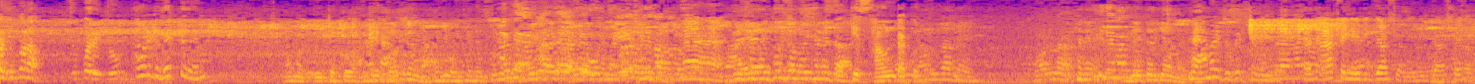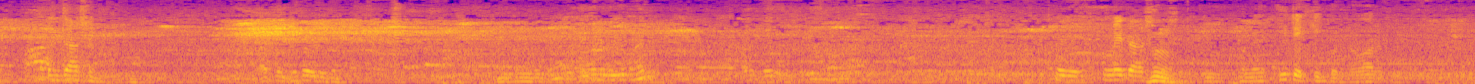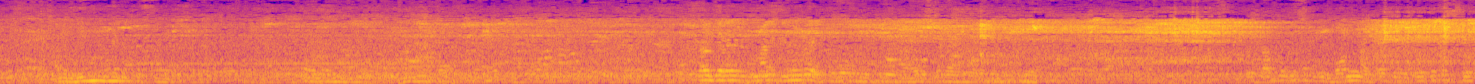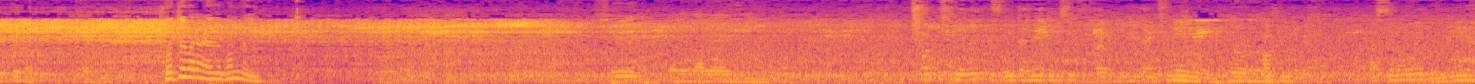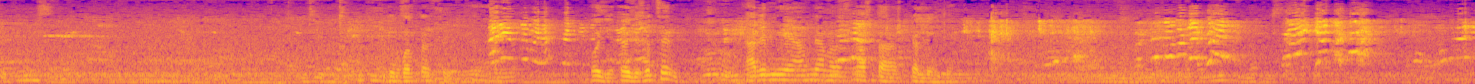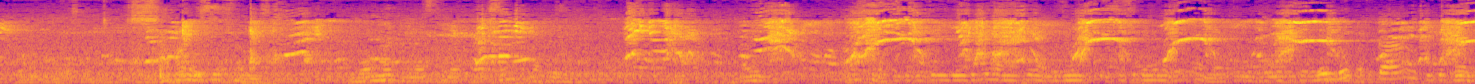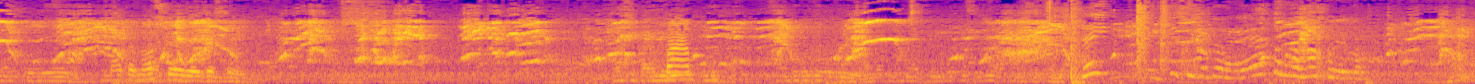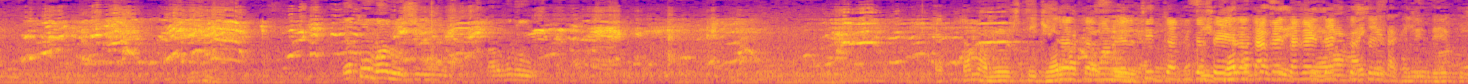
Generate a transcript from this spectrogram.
চুপ কর। একটু। আমার একটু দেখতে দেন। আমার এইটা তো আগে দরকার না আগে ওইখানে চলে আগে- আগে- আগে- আগে ওইখানে- হ্যাঁ হ্যাঁ দুজন দুজন ওইখানে যা কি সাউন্ডটা করো। এখানে যেতে গিয়ে না আমার একটু দেখতে দেন। আসেন এদিক আসেন এদিক আসেন এদিক আসেন। আপনি ভিতরে ঢুকুন ভিতরে ঢুকুন ভিতরে ঢুকুন এই যে মেয়েটা আসছে মানে কি করল? আর আমি বিভিন্ন ভাবে করতেছি মালিক দিন ভাই হতে পারে না বল নাই সব কিছু মিলে বলতেছে ওই যে ওই যে, শুনছেন? আরে মেয়ে, আপনি আমার রাস্তা কাটলেন কে মাথা নষ্ট হয়ে যাইতেছে। বাপ। এই কিছু করতে পারে না, এত বড় নষ্ট করে দিল এত মানুষ তারপরেও একটা মানুষ শিখের একটা মানুষের চিৎকার দিতেছে, এরা তাকায় তাকায় দেখতেছে। খালি দেখলো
